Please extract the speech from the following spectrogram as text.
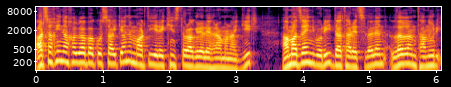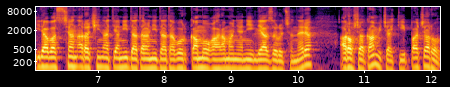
Արցախի նախագահ Բակո Սահակյանը մարտի 3-ին ստորագրել է հրամանագիր, համաձայն որի դադարեցվել են ԼՂ ընդհանուր իրավասության առաջին ատյանի դատարանի դատավոր Կամո Ղահրամանյանի լիազորությունները առողջական վիճակի պատճառով։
